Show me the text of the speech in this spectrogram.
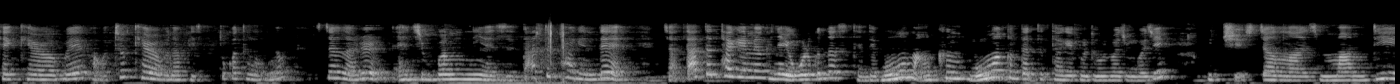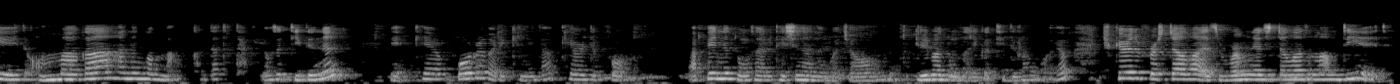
take care of에 하고 took care of나 비슷 똑같은 거고요. 스텔라를 as warmly as 따뜻하게인데 자 따뜻하게면 그냥 요걸로 끝났을 텐데 뭐뭐만큼 뭐만큼 따뜻하게 볼 돌봐준 거지? 그치 Stella's mom did 엄마가 하는 것만큼 따뜻하게 여기서 did는 예, care for를 가리킵니다. cared for 앞에 있는 동사를 대신하는 거죠. 일반 동사니까 did를 한 거예요. She cared for Stella as warmly as Stella's mom did.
